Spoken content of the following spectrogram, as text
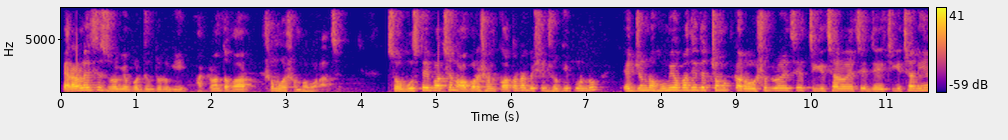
প্যারালাইসিস রোগে পর্যন্ত রোগী আক্রান্ত হওয়ার সমূহ সম্ভাবনা আছে। সো বুঝতেই পারছেন অপারেশন কতটা বেশি ঝুঁকিপূর্ণ। এর জন্য হোমিওপ্যাথিতে চমৎকার ঔষধ রয়েছে, চিকিৎসা রয়েছে, যে চিকিৎসা নিয়ে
